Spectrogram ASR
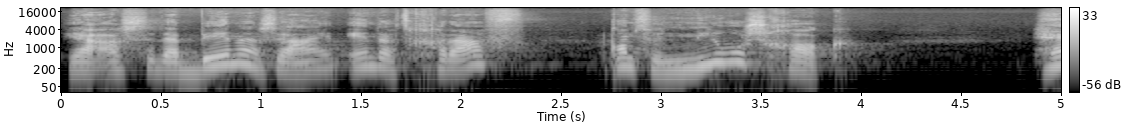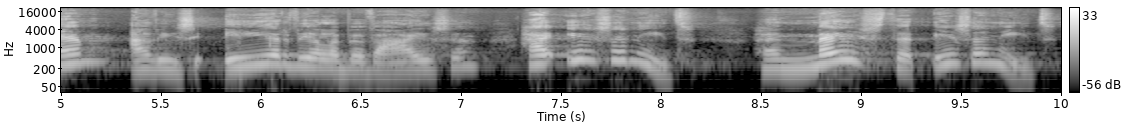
Ja, als ze daar binnen zijn, in dat graf, komt een nieuwe schok. Hem aan wie ze eer willen bewijzen, hij is er niet. Hun meester is er niet.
